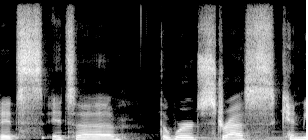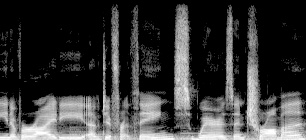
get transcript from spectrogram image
it's it's a the word stress can mean a variety of different things, whereas in trauma,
